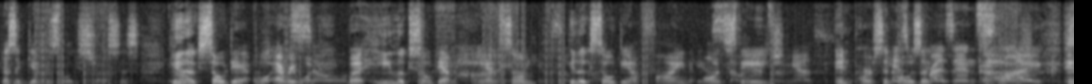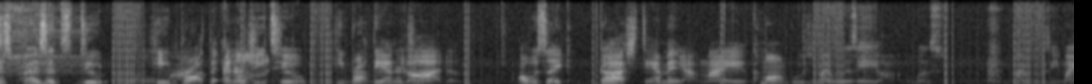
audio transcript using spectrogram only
doesn't give his looks justice. He looks so damn well, everyone, so but he looks so damn handsome. So He looks so damn fine on so stage. handsome, yes. In person, His I was like, presence, gosh, like his presence, dude. oh He brought the energy God. too. He brought the energy. God, I was like, gosh damn it. yeah, my Come on, Boozy. my Woozi was my Woozi my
